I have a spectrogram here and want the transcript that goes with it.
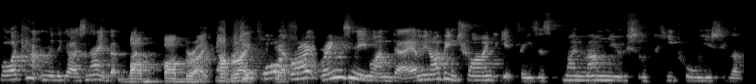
Well, I can't remember the guy's name, but Bob Bob Bright. Bob Bright. Bob yes. Bright rings me one day. I mean, I've been trying to get visas. My mum knew some people used to love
